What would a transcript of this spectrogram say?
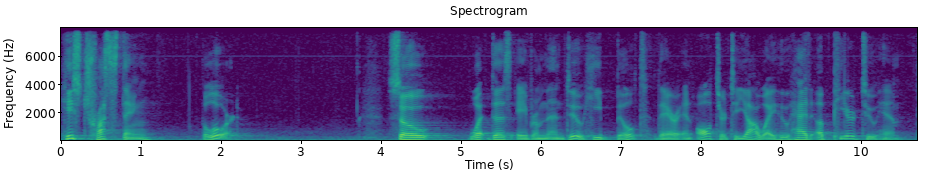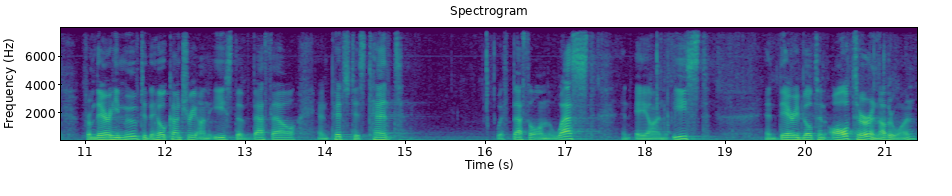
he's trusting the Lord. So, what does Abram then do? He built there an altar to Yahweh who had appeared to him. From there, he moved to the hill country on the east of Bethel and pitched his tent with Bethel on the west and Ai on the east. And there he built an altar, another one,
